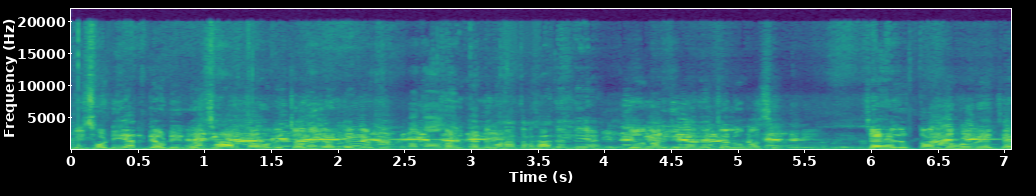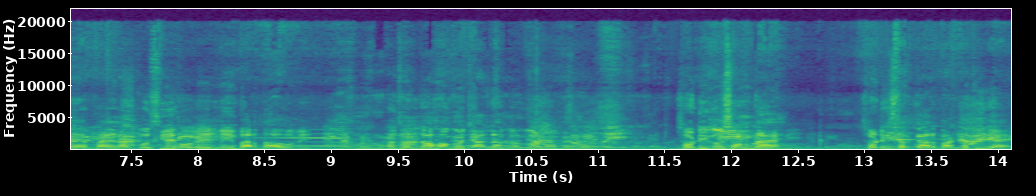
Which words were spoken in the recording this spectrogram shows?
ਵੀ ਤੁਹਾਡੀ ਯਾਰ ਡਿਊਟੀ ਕੋਈ ਹਿਸਾਬ ਤਾਂ ਹੋਵੇ 24 ਘੰਟੇ ਡਿਊਟੀ। ਤੁਹਾਨੂੰ ਤਿੰਨ ਗੁਣਾ ਤਨਖਾਹ ਦਿੰਦੇ ਆ ਜਦੋਂ ਮਰਜ਼ੀ ਕਹਿੰਦੇ ਚਲੋ ਬਸ। ਚਾਹੇ ਧੁੰਦ ਹੋਵੇ ਚਾਹੇ ਭੈਣਾ ਕੁਛ ਹੀ ਹੋਵੇ ਮੀਂਹ ਵਰਦਾ ਹੋਵੇ। ਤੁਹਾਨੂੰ ਤਾਂ ਹੁਕਮ ਚੱਲਦਾ ਪਗਾਉਣਾ ਪੈਂਦਾ ਤੁਹਾਡੀ ਕੋਈ ਸੁਣਦਾ ਹੈ? ਤੁਹਾਡੀ ਸਰਕਾਰ ਪੱਖ ਦੀ ਹੈ।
